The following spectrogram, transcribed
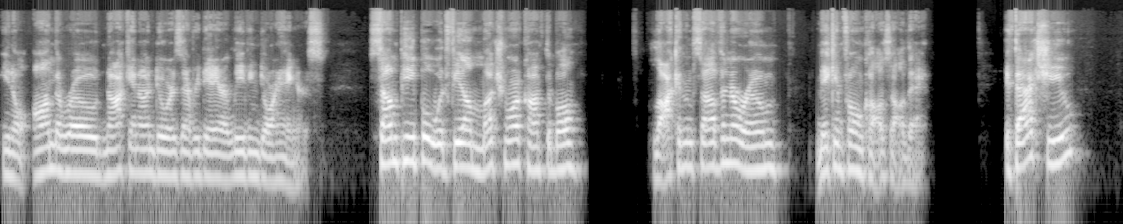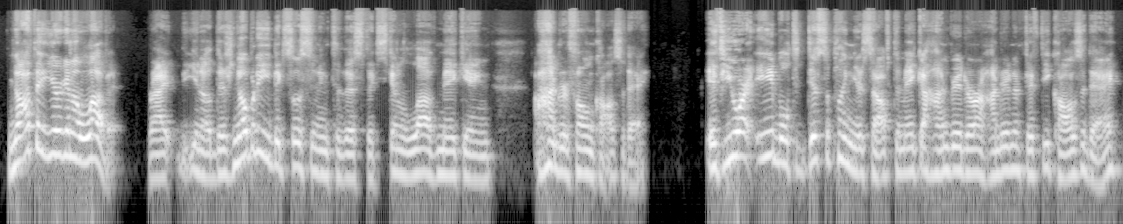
you know, on the road, knocking on doors every day or leaving door hangers. Some people would feel much more comfortable locking themselves in a room, making phone calls all day. If that's you, not that you're going to love it, right? You know, there's nobody that's listening to this that's going to love making 100 phone calls a day. If you are able to discipline yourself to make 100 or 150 calls a day,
